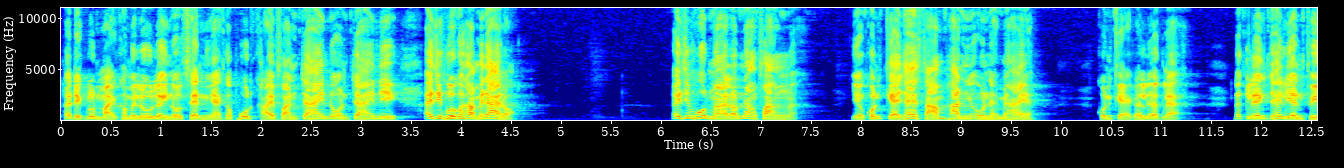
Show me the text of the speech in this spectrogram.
ถ้าเด็กรุ่นใหม่เขาไม่รู้เรื่องอินโนเซนต์ไงเขาพูดขายฝันจะให้โน่นจะให้นี่ไอ้ที่พูดเขาทำไม่ได้หรอกไอ้ที่พูดมาเรานั่งฟังอย่างคนแก่จะให้สามพันยังเอาไหนไม่ให้อะคนแก่ก็เลือกแล้ว นักเรียนจะให้เรียนฟรี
